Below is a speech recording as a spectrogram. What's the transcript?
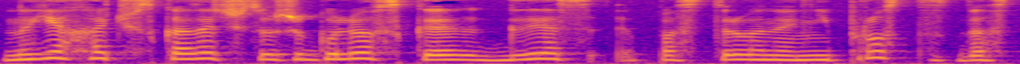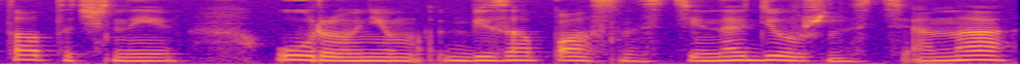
Но я хочу сказать, что Жигулевская ГЭС построена не просто с достаточным уровнем безопасности и надежности, она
